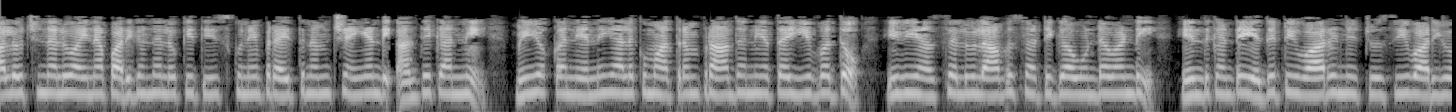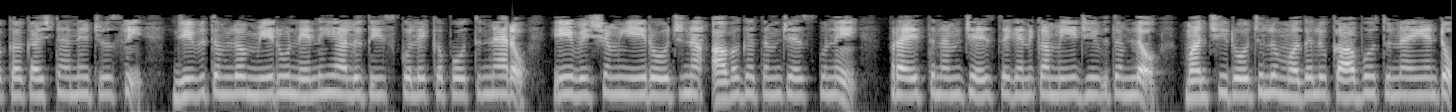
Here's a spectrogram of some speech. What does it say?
ఆలోచనలు అయినా పరిగణలోకి తీసుకునే ప్రయత్నం చేయండి. అంతేకాని మీ యొక్క నిర్ణయాలకు మాత్రం ప్రాధాన్యత ఇవ్వద్దు ఇవి అస్సలు లాభసాటిగా ఉండవండి. ఎందుకంటే ఎదుటి వారిని చూసి వారి యొక్క కష్టాన్ని చూసి జీవితంలో మీరు నిర్ణయాలు తీసుకోలేకపోతున్నారు ఈ విషయం ఈ రోజున అవగతం చేసుకునే ప్రయత్నం చేస్తే గనక మీ జీవితంలో మంచి రోజులు మొదలు కాబోతున్నాయంటూ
